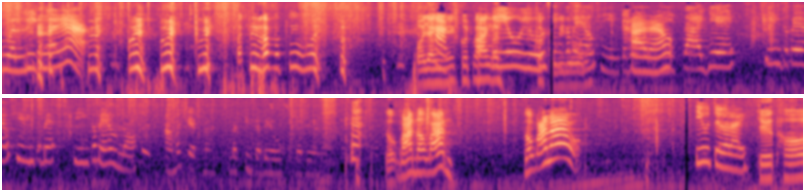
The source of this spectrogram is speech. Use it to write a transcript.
เหมือนลิงเลยเนี่ยเฮ้ยเฮ้ยเฮ้ยปักติ้วครับปักติ้วเฮ้ยพ อยังนี้กดวางก่อนติวอยู่กดวิดีโอนะ ถ่ายแล้วซาเยชิงกระเบลชิงกระเบลชิงกระเบลเหรออ่ามาเก็บนะมากินกระเบลกระเบลดอกบานดอกบานดอกบานแล้วติวเจออะไร เจอทอ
